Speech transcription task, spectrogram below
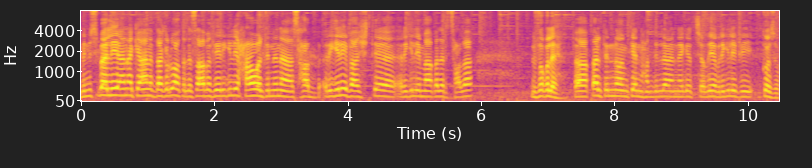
بالنسبة لي أنا كانت ذاك الوقت الاصابه في رجلي حاولت إن أنا أسحب رجلي فشفت رجلي ما قدرت أسحبها لثقله. فقلت إنه يمكن الحمد لله إني قد شظيه برجلي في كسر.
